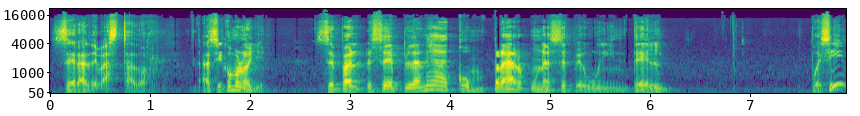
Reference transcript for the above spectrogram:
será devastador. Así como lo oye. Se, se, planea comprar una CPU Intel. Pues sí,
